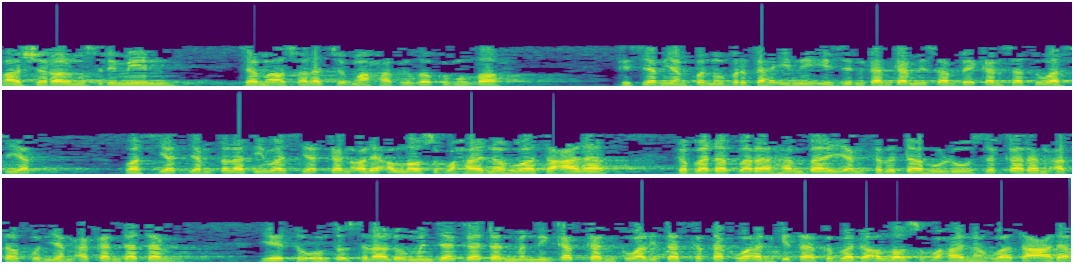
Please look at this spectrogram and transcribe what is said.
معاشر المسلمين jamaah salat Jumat hafizakumullah di siang yang penuh berkah ini izinkan kami sampaikan satu wasiat wasiat yang telah diwasiatkan oleh Allah Subhanahu wa taala kepada para hamba yang terdahulu sekarang ataupun yang akan datang yaitu untuk selalu menjaga dan meningkatkan kualitas ketakwaan kita kepada Allah Subhanahu wa taala.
